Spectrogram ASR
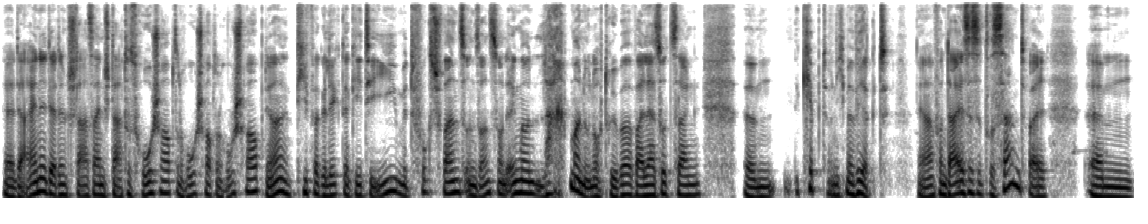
Äh, der eine, der den seinen Status hochschraubt und hochschraubt und hochschraubt, ja, tiefer gelegter GTI mit Fuchsschwanz und sonst und irgendwann lacht man nur noch drüber, weil er sozusagen ähm, kippt und nicht mehr wirkt. Ja, von daher ist es interessant, weil ähm,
